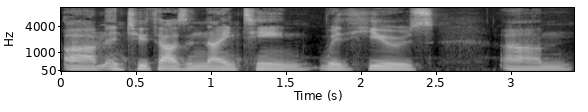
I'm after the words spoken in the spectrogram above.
um, in 2019 with Hughes, um,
